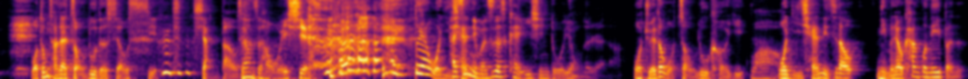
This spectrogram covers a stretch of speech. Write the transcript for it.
我通常在走路的时候写，想到这样子好危险。对啊，我以前还是你们真的是可以一心多用的人啊。我觉得我走路可以。哇，我以前你知道，你们有看过那一本？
